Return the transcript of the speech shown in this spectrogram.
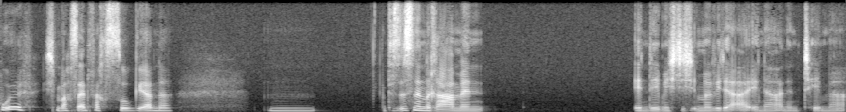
cool. Ich mache es einfach so gerne. Mm, das ist ein Rahmen, in dem ich dich immer wieder erinnere an ein Thema,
